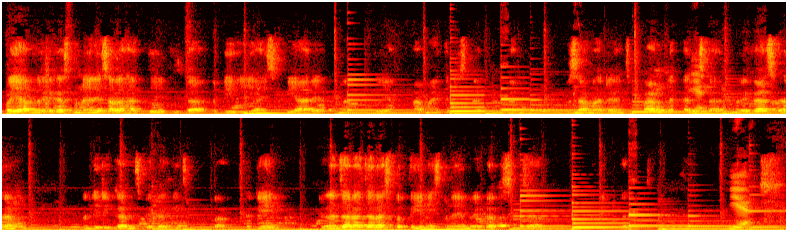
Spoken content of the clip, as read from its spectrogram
oh ya mereka sebenarnya salah satu juga pendiri ISPR ya karena waktu yang pertama itu diserahkan bersama dengan Jepang dan yeah. sekarang, mereka sekarang mendirikan sepeda di Jepang jadi dengan cara-cara seperti ini sebenarnya mereka bisa Iya. Yeah.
